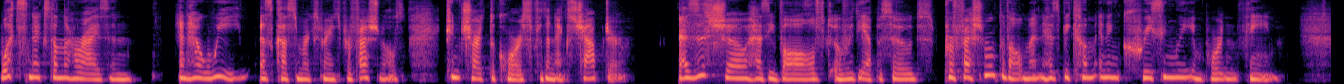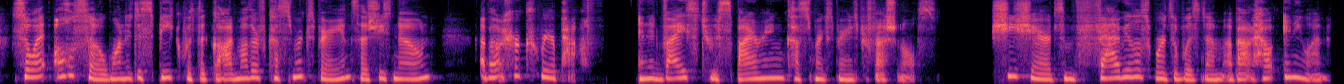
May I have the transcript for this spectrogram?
what's next on the horizon, and how we, as customer experience professionals, can chart the course for the next chapter. As this show has evolved over the episodes, professional development has become an increasingly important theme. So I also wanted to speak with the godmother of customer experience, as she's known, about her career path and advice to aspiring customer experience professionals. She shared some fabulous words of wisdom about how anyone,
